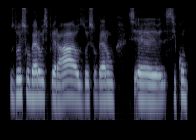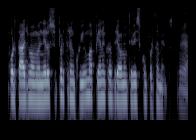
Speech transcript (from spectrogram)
os dois souberam esperar, os dois souberam se, é, se comportar de uma maneira super tranquila, uma pena que o Adriel não teve esse comportamento. É.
